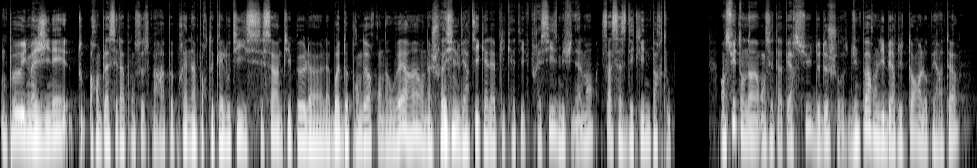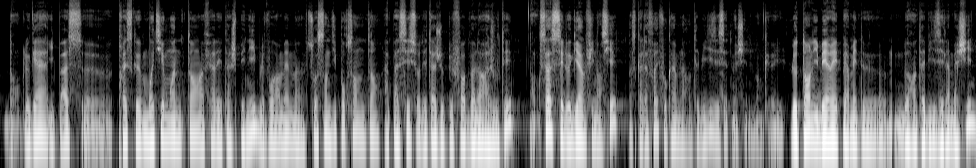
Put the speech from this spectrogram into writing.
on peut imaginer remplacer la ponceuse par à peu près n'importe quel outil. C'est ça un petit peu la, boîte de Pandore qu'on a ouvert. Hein. On a choisi une verticale applicative précise, mais finalement, ça, ça se décline partout. Ensuite, on s'est aperçu de deux choses. D'une part, on libère du temps à l'opérateur. Donc le gars, il passe euh, presque moitié moins de temps à faire des tâches pénibles, voire même 70% de temps à passer sur des tâches de plus forte valeur ajoutée. Donc ça, c'est le gain financier, parce qu'à la fin, il faut quand même la rentabiliser, cette machine. Donc euh, le temps libéré permet de, rentabiliser la machine.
